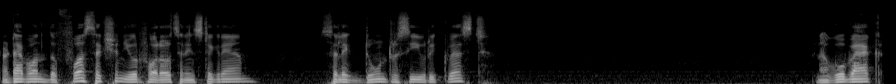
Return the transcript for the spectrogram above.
Now tap on the first section, your followers on Instagram. Select don't receive request. Now go back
